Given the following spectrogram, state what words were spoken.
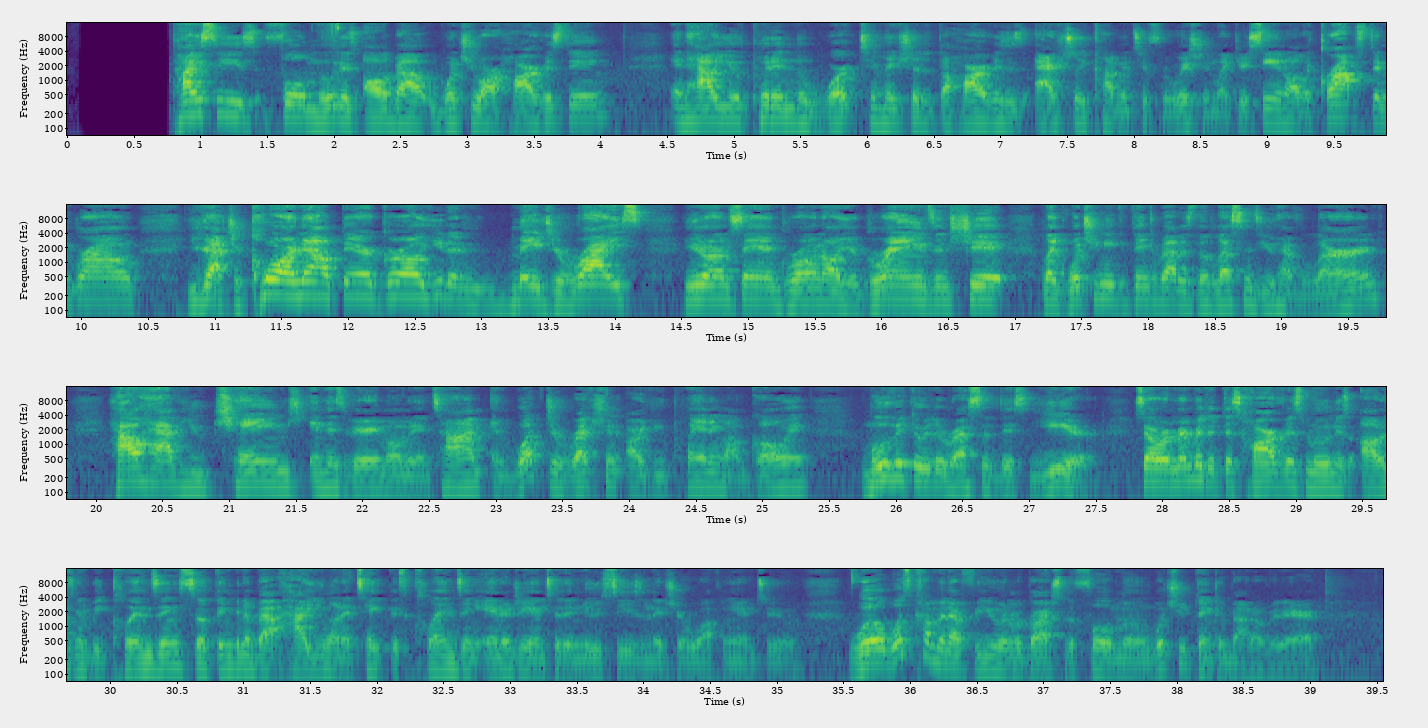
Pisces full moon is all about what you are harvesting and how you have put in the work to make sure that the harvest is actually coming to fruition. Like you're seeing all the crops done grown. You got your corn out there, girl. You done made your rice. You know what I'm saying? Growing all your grains and shit. Like what you need to think about is the lessons you have learned. How have you changed in this very moment in time? And what direction are you planning on going moving through the rest of this year? So remember that this harvest moon is always going to be cleansing. So thinking about how you want to take this cleansing energy into the new season that you're walking into. Will, what's coming up for you in regards to the full moon? What you thinking about over there?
